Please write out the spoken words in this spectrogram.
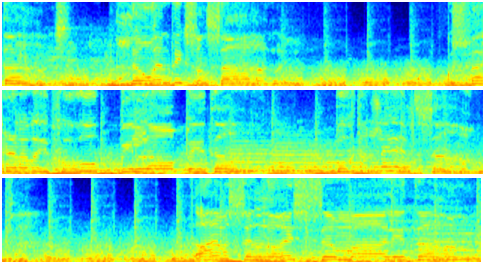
Taas. lõuendiks on saal, kus värve võib huupi loopida. puhtalt leelt saab taevasse loisse maalida.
